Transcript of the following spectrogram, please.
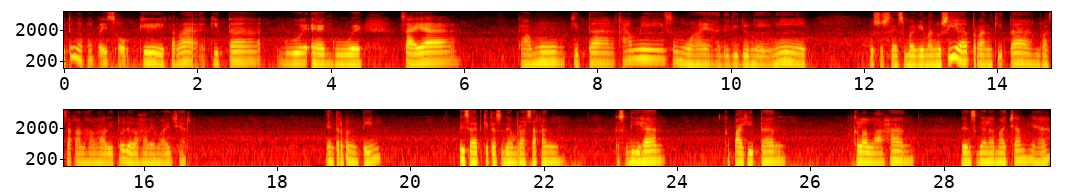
itu nggak apa-apa, it's okay. Karena kita gue eh gue saya kamu kita kami semua yang ada di dunia ini khususnya sebagai manusia peran kita merasakan hal-hal itu adalah hal yang wajar yang terpenting di saat kita sedang merasakan kesedihan, kepahitan, kelelahan, dan segala macamnya,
